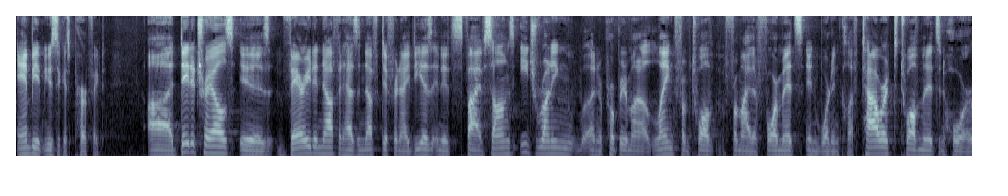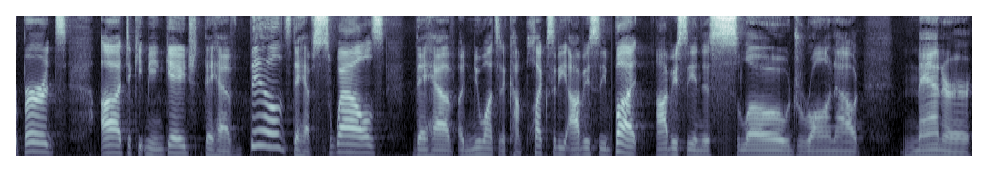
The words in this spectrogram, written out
ambient music is perfect. Uh, Data Trails is varied enough. It has enough different ideas in its five songs, each running an appropriate amount of length from 12 from either four minutes in Wardenclyffe Tower to 12 minutes in Horror Birds. Uh, to keep me engaged, they have builds, they have swells, they have a nuance and a complexity, obviously, but obviously in this slow, drawn out manner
